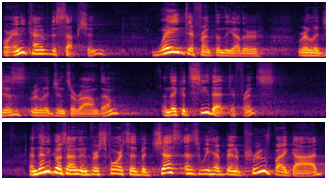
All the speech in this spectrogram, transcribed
or any kind of deception, way different than the other religious, religions around them. And they could see that difference. And then he goes on in verse 4, it says, But just as we have been approved by God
